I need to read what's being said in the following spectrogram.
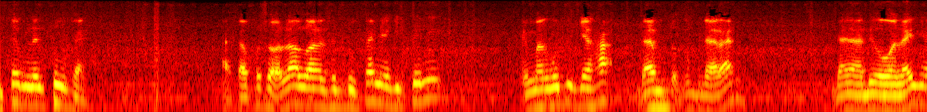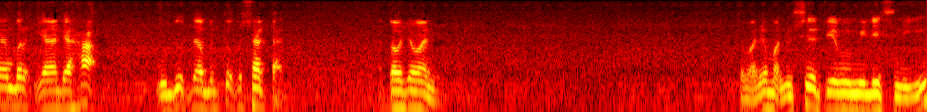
kita menentukan. Ataupun seolah Allah tentukan yang kita ni memang wujudnya hak dalam bentuk kebenaran dan ada orang lain yang ber, yang ada hak wujud dalam bentuk kesatan. Atau macam mana? Macam mana manusia tu yang memilih sendiri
